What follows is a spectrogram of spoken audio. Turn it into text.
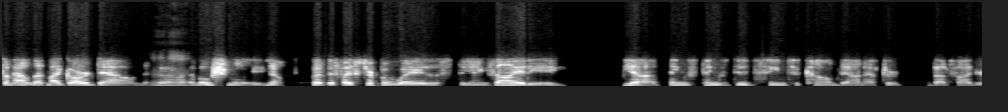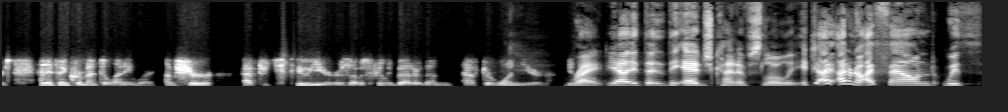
somehow let my guard down uh, mm-hmm. emotionally, you know. But if I strip away this, the anxiety, yeah, things things did seem to calm down after about five years, and it's incremental anyway. I'm sure after two years, I was feeling better than after one year. Right. Know? Yeah. It, the the edge kind of slowly. It, I, I don't know. I found with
